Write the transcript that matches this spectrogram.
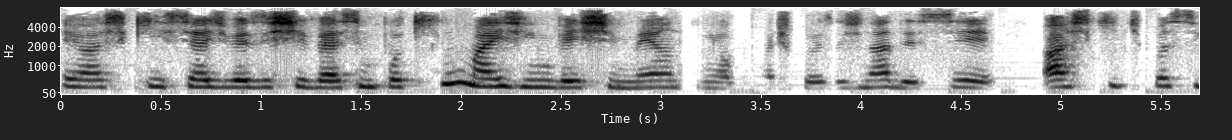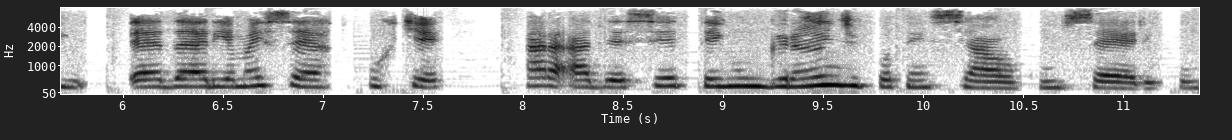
Eu acho que se às vezes tivesse um pouquinho mais de investimento em algumas coisas na DC, acho que, tipo assim, é, daria mais certo. Porque Cara, a DC tem um grande potencial com série, com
